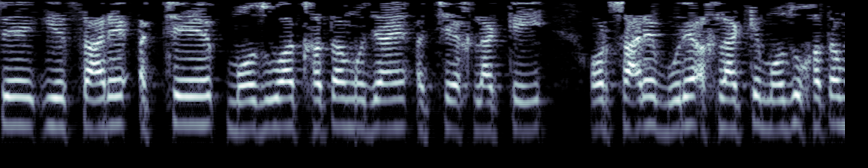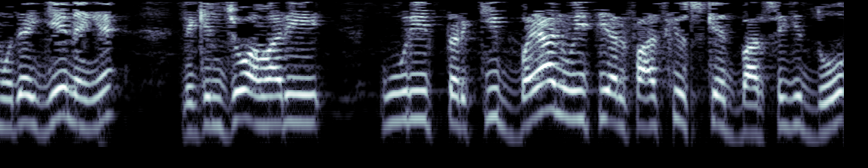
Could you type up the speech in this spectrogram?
سے یہ سارے اچھے موضوعات ختم ہو جائیں اچھے اخلاق کے اور سارے برے اخلاق کے موضوع ختم ہو جائیں یہ نہیں ہے۔ لیکن جو ہماری پوری ترکیب بیان ہوئی تھی الفاظ کی اس کے اعتبار سے یہ دو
